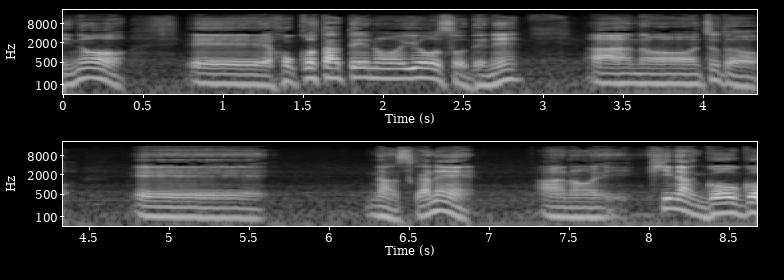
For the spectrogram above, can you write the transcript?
ーの、えー、ほこたての要素でね、あの、ちょっと、えー、なんですかね、あの、非難合々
